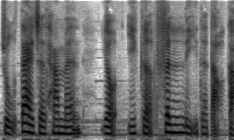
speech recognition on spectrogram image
主带着他们有一个分离的祷告。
